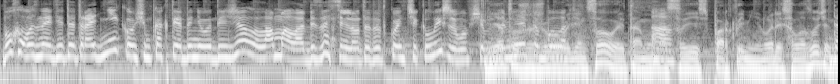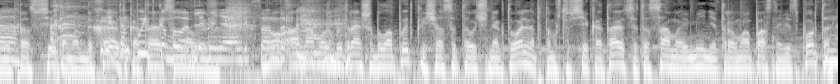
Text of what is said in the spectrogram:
Бог его знает, этот родник, в общем, как-то я до него доезжала, ломала обязательно вот этот кончик лыжи, в общем, я для тоже меня это живу было... в Одинцово, и там у а. нас есть парк имени Ларисы Лазутин, да. как раз все там отдыхают, Это пытка была для меня, Александр. Но она, может быть, раньше была пыткой, сейчас это очень актуально, потому что все катаются, это самый менее травмоопасный вид спорта,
